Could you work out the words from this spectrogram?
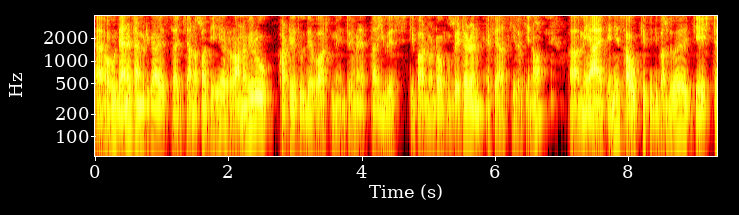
ඔහු දැනට ඇමරිකා එස් ජනපදේ රණවිරු කටයුතු දෙවාර්තමේන්තු එමනත්තා US ඩිපාර්ටමට of වෙටරන් එෆස් කියල කියෙනවා. මේ ආයතනය සෞඛ්‍ය පිළිබඳව ජේෂ්ඨ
